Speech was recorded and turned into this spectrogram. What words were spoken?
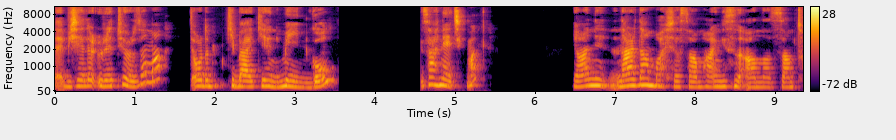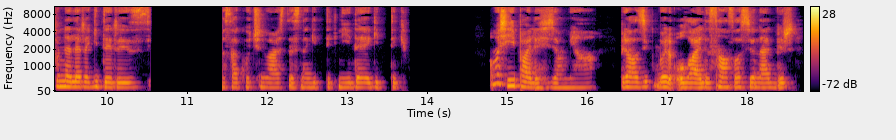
e, bir şeyler üretiyoruz ama işte oradaki belki hani main goal sahneye çıkmak. Yani nereden başlasam, hangisini anlatsam, turnelere gideriz. Mesela Koç Üniversitesi'ne gittik, Niğde'ye gittik. Ama şeyi paylaşacağım ya. Birazcık böyle olaylı, sansasyonel bir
